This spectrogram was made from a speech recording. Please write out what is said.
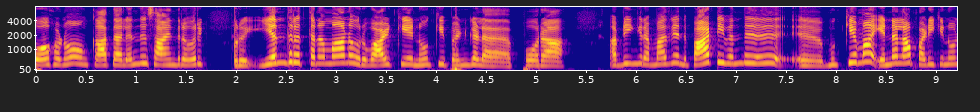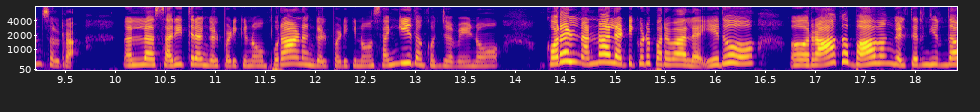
போகணும். காத்தாலேருந்து சாயந்தரம் வரைக்கும் ஒரு இயந்திரத்தனமான ஒரு வாழ்க்கையை நோக்கி பெண்களை போகிறா அப்படிங்கிற மாதிரி அந்த பாட்டி வந்து முக்கியமாக என்னெல்லாம் படிக்கணும்னு சொல்கிறா நல்ல சரித்திரங்கள் படிக்கணும் புராணங்கள் படிக்கணும் சங்கீதம் கொஞ்சம் வேணும். குரல் நன்னா இல்லாட்டி கூட பரவாயில்ல. ஏதோ ராக பாவங்கள் தெரிஞ்சிருந்தா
